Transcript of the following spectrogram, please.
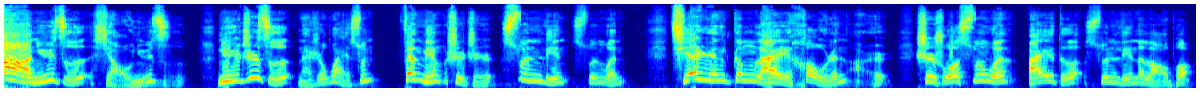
大女子、小女子，女之子乃是外孙，分明是指孙林、孙文。前人耕来后人耳，是说孙文白得孙林的老婆，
